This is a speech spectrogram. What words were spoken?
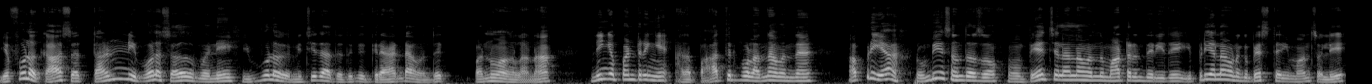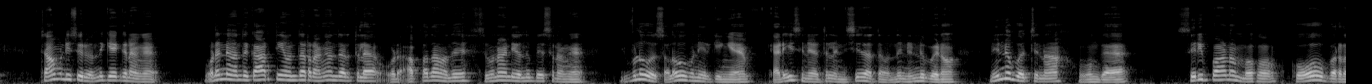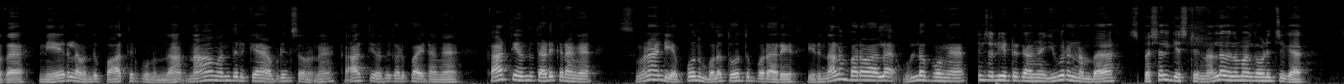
எவ்வளோ காசை தண்ணி போல் செலவு பண்ணி இவ்வளோ நிச்சயதார்த்தத்துக்கு கிராண்டாக வந்து பண்ணுவாங்களான்னா நீங்கள் பண்ணுறீங்க அதை பார்த்துட்டு போகலான் தான் வந்தேன். அப்படியா? ரொம்ப சந்தோஷம். உன் பேச்சிலெல்லாம் வந்து மாற்றம் தெரியுது. இப்படியெல்லாம் உனக்கு பேச தெரியுமான்னு சொல்லி சாமுண்டீஸ்வரி வந்து கேட்குறாங்க உடனே வந்து கார்த்திகை வந்துடுறாங்க அந்த இடத்துல. அப்போ தான் வந்து சிவனாண்டி வந்து பேசுகிறாங்க இவ்வளோ செலவு பண்ணியிருக்கீங்க. கடைசி நேரத்தில் நிச்சயதார்த்தம் வந்து நின்று போயிடும். நின்று போச்சுன்னா உங்கள் சிரிப்பான முகம் கோவப்படுறத நேரில் வந்து பார்த்துட்டு போகணும் தான். நான் வந்திருக்கேன் அப்படின்னு சொன்னேன் கார்த்தி வந்து கடுப்பாயிட்டாங்க. கார்த்தி வந்து தடுக்கிறாங்க. சிவனாண்டி எப்போதும் போல் தோற்று போகிறாரு இருந்தாலும் பரவாயில்ல உள்ளே போங்க அப்படின்னு சொல்லிட்டு இருக்காங்க. இவர் நம்ம ஸ்பெஷல் கெஸ்ட்டு நல்ல விதமாக கவனிச்சுக்க.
